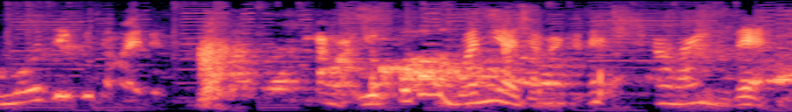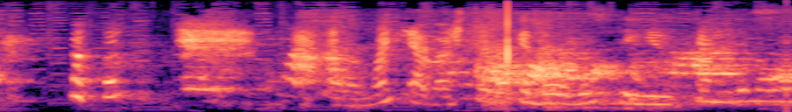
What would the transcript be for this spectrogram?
埋もれていくじゃないですか。だから、よっぽどのマニアじゃなきゃね、聞かないので、まあ、あの、マニアの人だけどうぞっていう感じの、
